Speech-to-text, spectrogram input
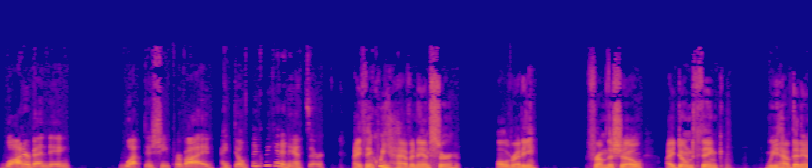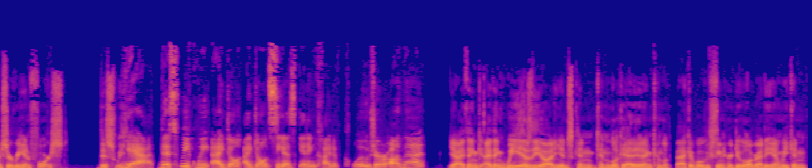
water bending, what does she provide? I don't think we get an answer. I think we have an answer already from the show. I don't think we have that answer reinforced this week. Yeah, this week we I don't I don't see us getting kind of closure on that. Yeah, I think I think we as the audience can can look at it and can look back at what we've seen her do already, and we can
